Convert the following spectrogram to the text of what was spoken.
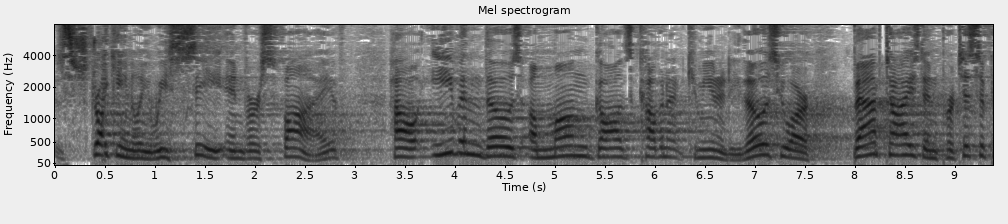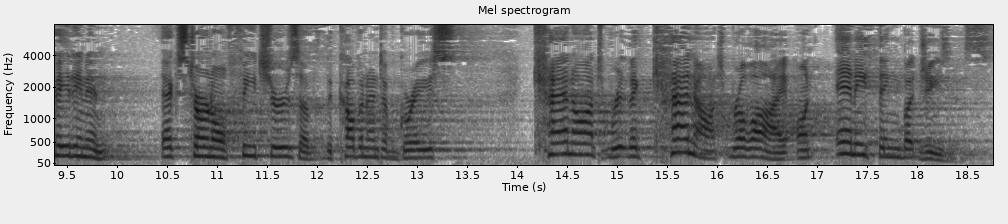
Strikingly, we see in verse 5 how even those among God's covenant community, those who are baptized and participating in external features of the covenant of grace, cannot, they cannot rely on anything but Jesus.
